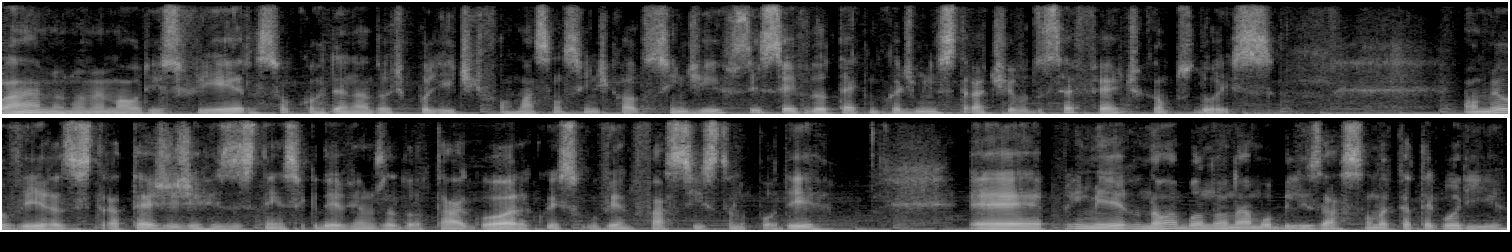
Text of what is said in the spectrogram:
Olá, meu nome é Maurício Vieira, sou coordenador de Política e Formação Sindical do Sindifes e servidor técnico administrativo do Cefet Campus 2. Ao meu ver, as estratégias de resistência que devemos adotar agora com esse governo fascista no poder é, primeiro, não abandonar a mobilização da categoria.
